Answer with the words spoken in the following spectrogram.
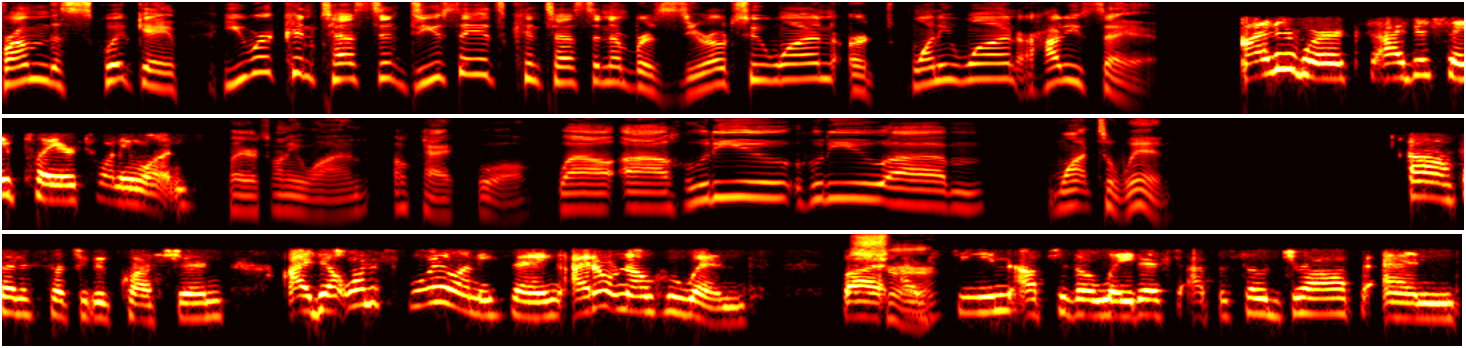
from the Squid Game. You were contestant. Do you say it's contestant number 021 or 21, or how do you say it? Either works. I just say player 21. Player 21. Okay, cool. Well, uh, who do you who do you um, want to win? Oh, that is such a good question. I don't want to spoil anything. I don't know who wins, but Sure. I've seen up to the latest episode drop, and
